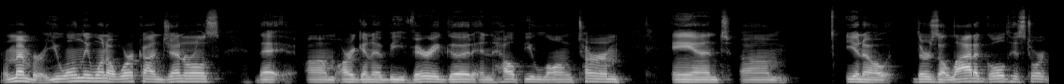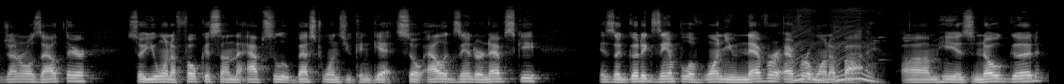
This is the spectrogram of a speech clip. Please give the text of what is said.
Remember, you only want to work on generals that um, are going to be very good and help you long term. And, um, you know, there's a lot of gold historic generals out there. So you want to focus on the absolute best ones you can get. So Alexander Nevsky is a good example of one you never ever mm-hmm. want to buy. Um, he is no good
